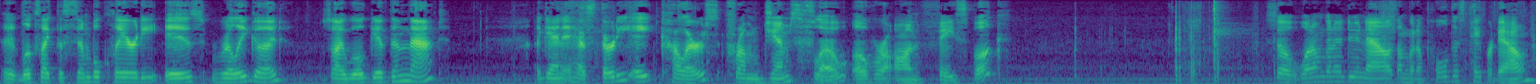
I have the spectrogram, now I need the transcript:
It looks like the symbol clarity is really good, so I will give them that. Again, it has 38 colors from Gems Flow over on Facebook. So what I'm going to do now is I'm going to pull this paper down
